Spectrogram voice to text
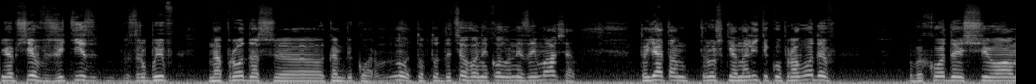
і взагалі в житті зробив на продаж е, комбікорм. Ну, тобто до цього ніколи не займався. То я там трошки аналітику проводив. Виходить, що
